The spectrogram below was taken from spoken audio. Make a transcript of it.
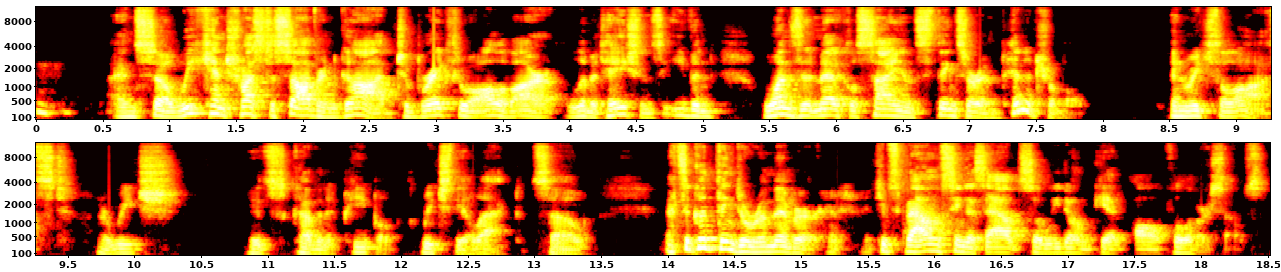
Mm-hmm. And so we can trust a sovereign God to break through all of our limitations, even ones that medical science thinks are impenetrable, and reach the lost or reach his covenant people, reach the elect. So that's a good thing to remember. It keeps balancing us out so we don't get all full of ourselves.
